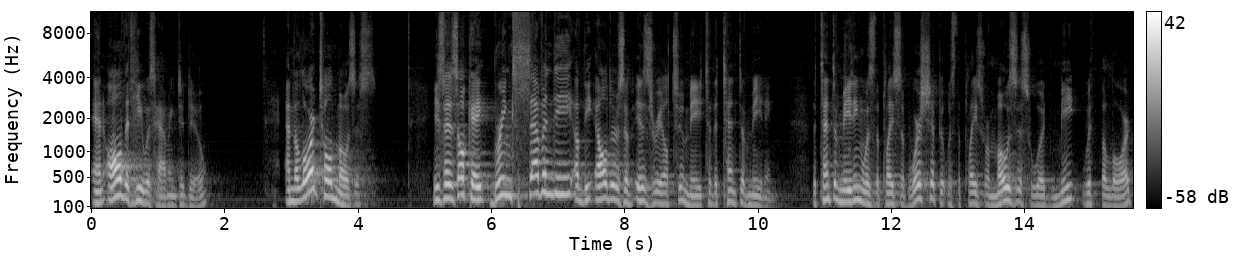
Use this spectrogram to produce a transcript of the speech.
and all that he was having to do. And the Lord told Moses, He says, Okay, bring 70 of the elders of Israel to me to the tent of meeting. The tent of meeting was the place of worship, it was the place where Moses would meet with the Lord.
